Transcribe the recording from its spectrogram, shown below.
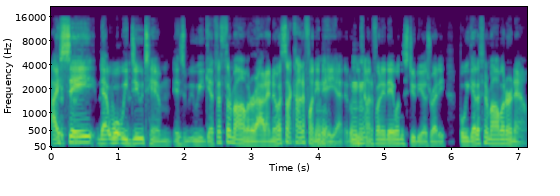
I say that what we do, Tim, is we, get the thermometer out. I know it's not kind of funny day yet. It'll be mhm. kind of funny day when the studio's ready, but we get a thermometer now.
